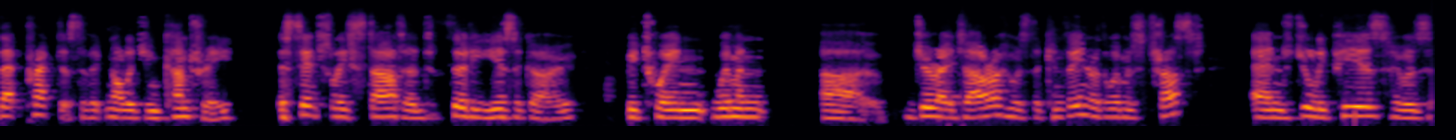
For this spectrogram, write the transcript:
that practice of acknowledging country essentially started 30 years ago between women, uh, Jure Dara, who was the convener of the Women's Trust, and Julie Peers, who was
